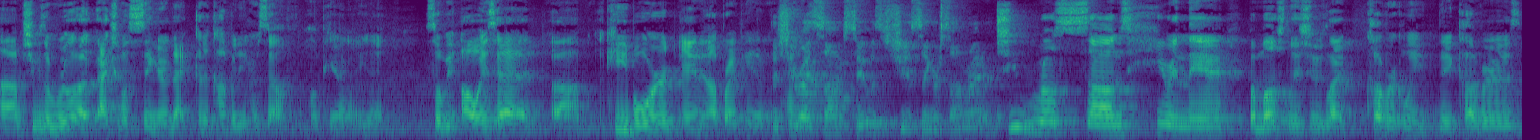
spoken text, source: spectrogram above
Um, she was a real, uh, actual singer that could accompany herself on piano. You know, so we always had um, a keyboard and an upright piano. Did she write songs too? Was she a singer songwriter? She wrote songs here and there, but mostly she was like cover queen. Did covers,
